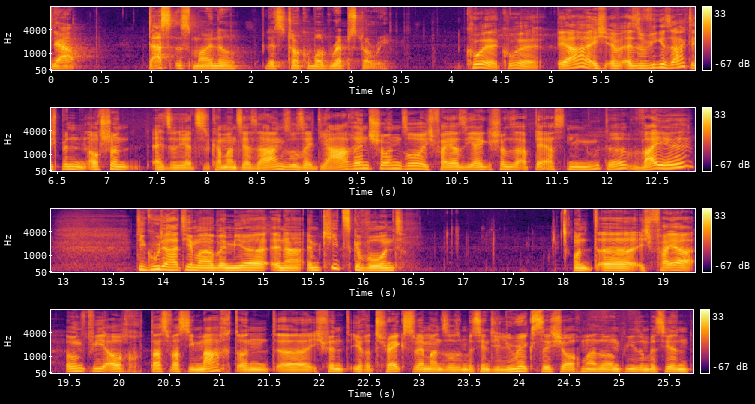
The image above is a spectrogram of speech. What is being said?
ja, das ist meine Let's Talk About Rap Story. Cool, cool. Ja, ich, äh, also wie gesagt, ich bin auch schon, also jetzt kann man es ja sagen, so seit Jahren schon so. Ich feiere sie eigentlich schon so ab der ersten Minute, weil die Gute hat hier mal bei mir in einer, im Kiez gewohnt. Und äh, ich feiere irgendwie auch das, was sie macht. Und äh, ich finde ihre Tracks, wenn man so ein bisschen die Lyrics sich auch mal so irgendwie so ein bisschen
